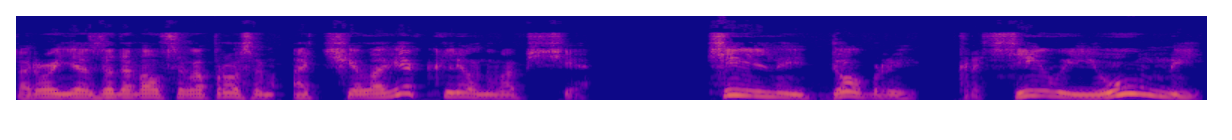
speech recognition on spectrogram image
Порой я задавался вопросом, а человек ли он вообще? Сильный, добрый, красивый и умный.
